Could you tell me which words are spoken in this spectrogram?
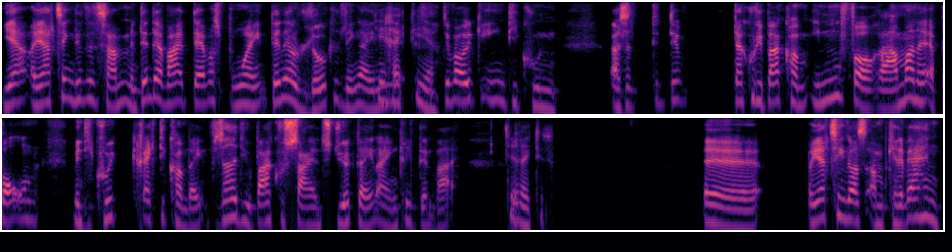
Ja, og jeg har tænkt lidt det samme, men den der vej, Davos bruger ind, den er jo lukket længere inde. Det er rigtigt, ja. Det var jo ikke en, de kunne... Altså, det, det, der kunne de bare komme inden for rammerne af borgen, men de kunne ikke rigtig komme derind, for så havde de jo bare kunne sejle en styrke derind og angribe den vej. Det er rigtigt. Øh, og jeg tænkte også, om kan det være, at han,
